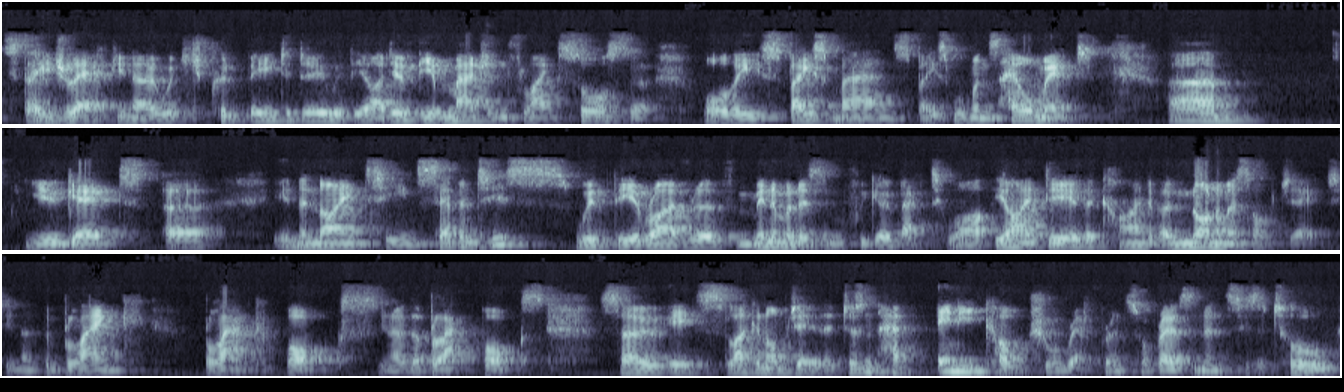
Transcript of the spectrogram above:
stage left, you know, which could be to do with the idea of the imagined flying saucer or the spaceman, spacewoman's helmet. Um, you get uh, in the 1970s with the arrival of minimalism, if we go back to art, the idea of the kind of anonymous object, you know, the blank black box, you know, the black box. So it's like an object that doesn't have any cultural reference or resonances at all.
